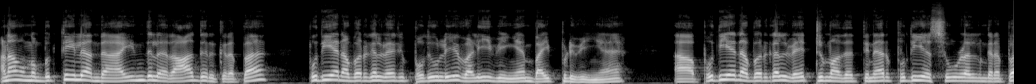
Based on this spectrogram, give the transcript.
ஆனால் உங்கள் புத்தியில் அந்த ஐந்தில் ராகு இருக்கிறப்ப புதிய நபர்கள் வேறு பொதுவிலேயே வழியுவீங்க பயப்படுவீங்க. புதிய நபர்கள் வேற்று மதத்தினர் புதிய சூழலுங்கிறப்ப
